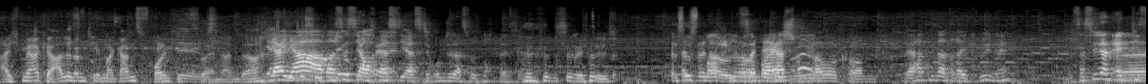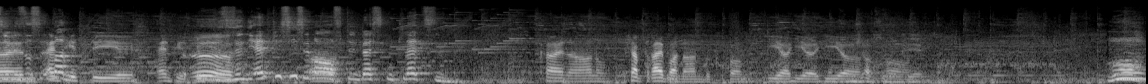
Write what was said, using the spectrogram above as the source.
Ah, ich merke, alle sind hier immer ganz freundlich zueinander. Ja, ja, aber es ist ja auch erst die erste Runde, das wird noch besser. Richtig. Es ist mal schlimmer, zum wenn der erste blaue kommt. Wer hat denn da drei grüne? Ist das wieder ein NPC? Äh, Wieso ist immer, NPC. NPC. wieso sind die NPCs immer Oh. auf den besten Plätzen? Keine Ahnung. Ich habe drei Bananen bekommen. Hier, hier, hier. Nicht absolut okay. Oh.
